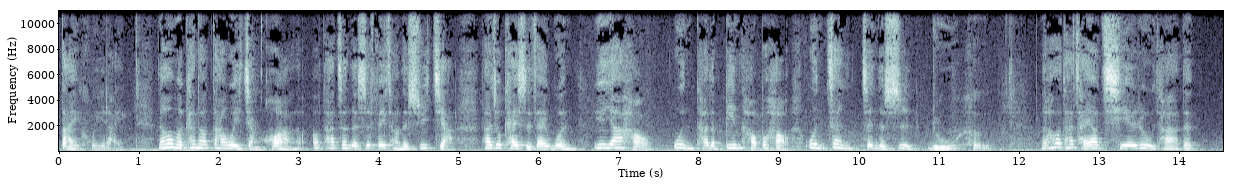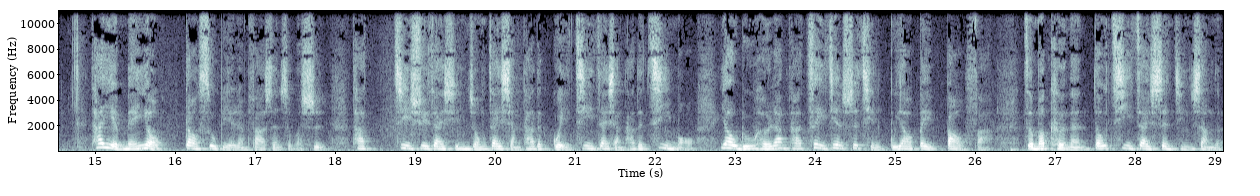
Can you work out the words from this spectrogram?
带回来。然后我们看到大卫讲话，哦，他真的是非常的虚假。他就开始在问约押好，问他的兵好不好，问战争的事如何，然后他才要切入他的，他也没有告诉别人发生什么事，他继续在心中在想他的诡计，在想他的计谋，要如何让他这件事情不要被爆发。怎么可能都记在圣经上的？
